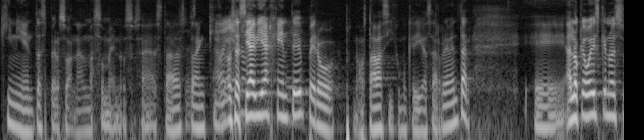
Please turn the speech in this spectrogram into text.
500 personas más o menos. O sea, estaba sea, tranquilo. O sea, sí había gente, pero pues, no estaba así como que digas a reventar. Eh, a lo que voy es que no es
